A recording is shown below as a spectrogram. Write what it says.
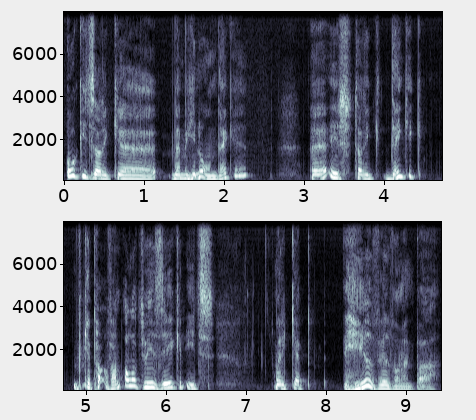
Ook iets dat ik uh, ben beginnen ontdekken, uh, is dat ik denk ik, ik heb van alle twee zeker iets, maar ik heb heel veel van mijn pa.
